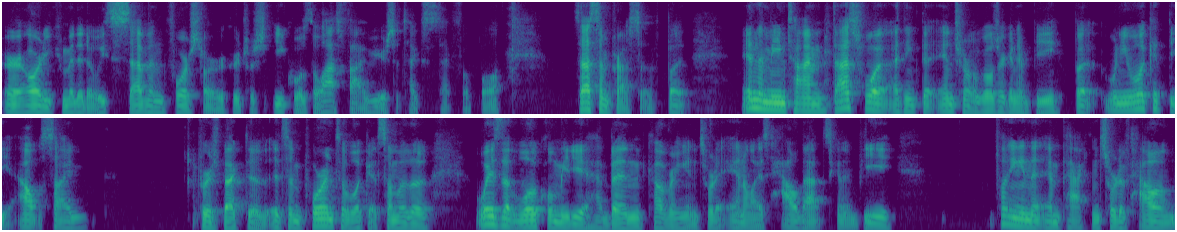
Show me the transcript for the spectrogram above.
or already committed at least seven four star recruits, which equals the last five years of Texas Tech football. So that's impressive. But in the meantime, that's what I think the internal goals are going to be. But when you look at the outside perspective, it's important to look at some of the ways that local media have been covering and sort of analyze how that's going to be playing in the impact and sort of how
